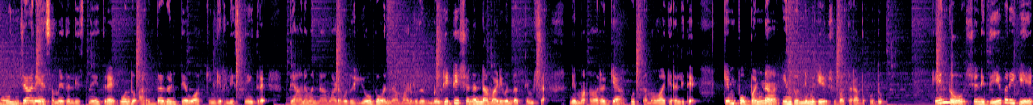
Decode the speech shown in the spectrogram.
ಮುಂಜಾನೆಯ ಸಮಯದಲ್ಲಿ ಸ್ನೇಹಿತರೆ, ಒಂದು ಅರ್ಧ ಗಂಟೆ ವಾಕಿಂಗ್ ಇರಲಿ ಸ್ನೇಹಿತರೆ. ಧ್ಯಾನವನ್ನು ಮಾಡುವುದು, ಯೋಗವನ್ನು ಮಾಡುವುದು ಮೆಡಿಟೇಷನನ್ನು ಮಾಡಿ ಒಂದು ಹತ್ತು ನಿಮ್ಮ ಆರೋಗ್ಯ ಉತ್ತಮವಾಗಿರಲಿದೆ. ಕೆಂಪು ಬಣ್ಣ ಇಂದು ನಿಮಗೆ ಶುಭ ತರಬಹುದು. ಇಂದು ಶನಿ ದೇವರಿಗೆ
